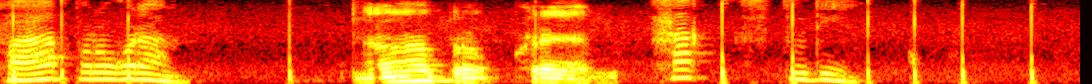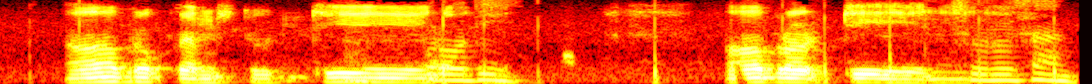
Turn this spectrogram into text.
과 프로그램 oh program 학 스투디 oh program studi 프로디 oh prodi 주루산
